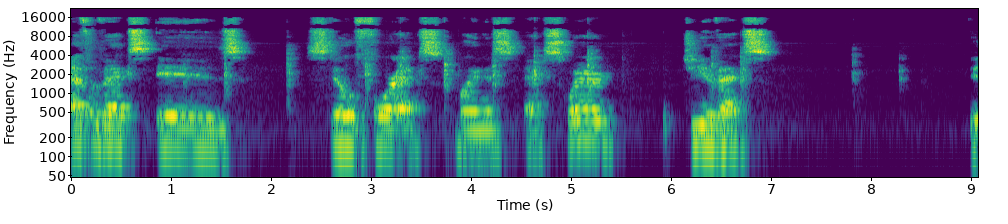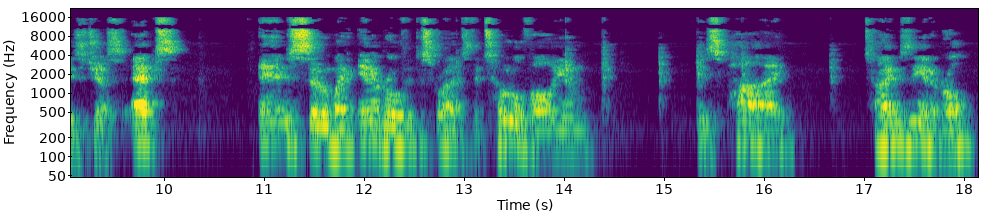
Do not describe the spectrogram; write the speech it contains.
f of x is still 4x minus x squared. g of x is just x. And so my integral that describes the total volume is pi times the integral.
